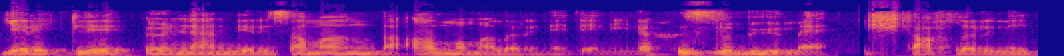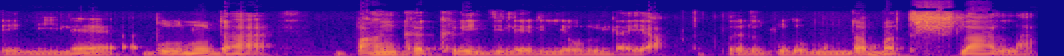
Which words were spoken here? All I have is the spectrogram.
gerekli önlemleri zamanında almamaları nedeniyle hızlı büyüme iştahları nedeniyle bunu da banka kredileri yoluyla yaptıkları durumunda batışlarla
